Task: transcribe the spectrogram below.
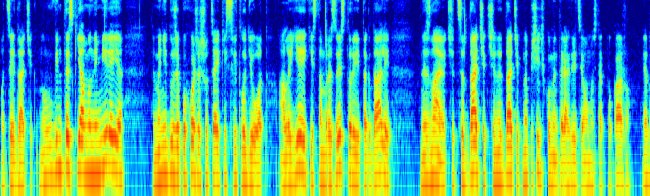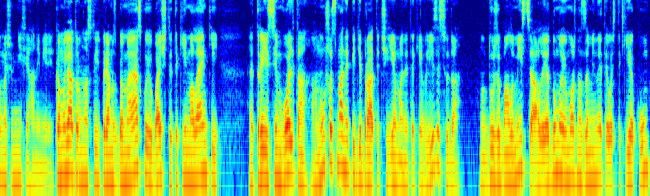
Оцей датчик. Ну, він тиск явно не міряє. Мені дуже похоже, що це якийсь світлодіод. але є якісь там резистори і так далі. Не знаю, чи це датчик, чи не датчик. Напишіть в коментарях, дивіться, я вам ось так покажу. Я думаю, що він ніфіга не міряє. Акумулятор у нас стоїть прямо з БМС-кою, бачите, такий маленький, е, 3,7 вольта. А ну щось в мене підібрати, чи є в мене таке, влізе сюди. Ну, дуже мало місця, але я думаю, можна замінити ось такий акум,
